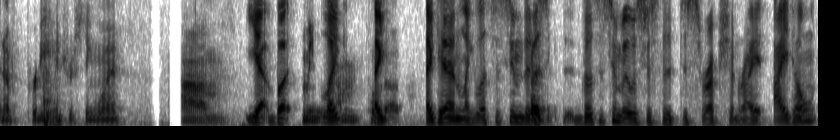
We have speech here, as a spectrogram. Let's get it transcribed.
in a pretty interesting way. Um. Yeah, but I mean, like, I, again, like let's assume that let's assume it was just a disruption, right? I don't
